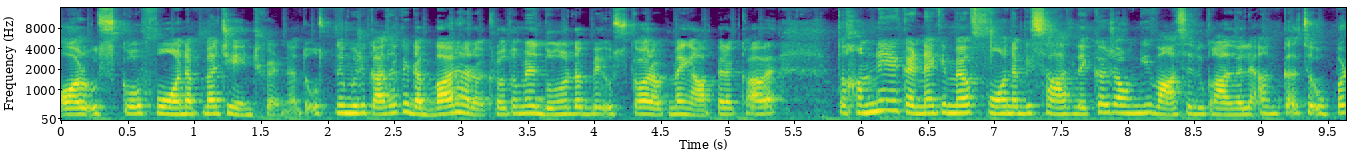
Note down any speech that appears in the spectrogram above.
और उसको फ़ोन अपना चेंज करना है। तो उसने मुझे कहा था कि डब्बा ना रख लो तो मैंने दोनों डब्बे उसका और अपना यहाँ पे रखा हुआ है। तो हमने ये करना है कि मैं फ़ोन अभी साथ लेकर जाऊँगी, वहाँ से दुकान वाले अंकल से ऊपर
